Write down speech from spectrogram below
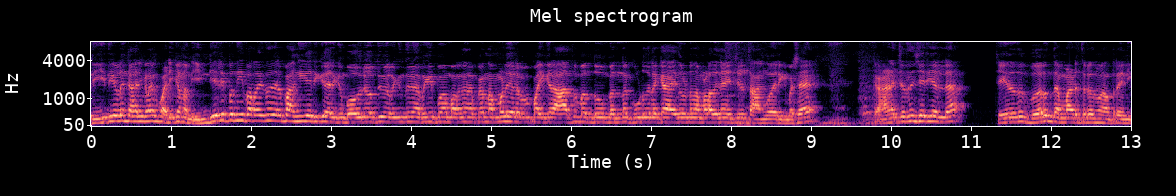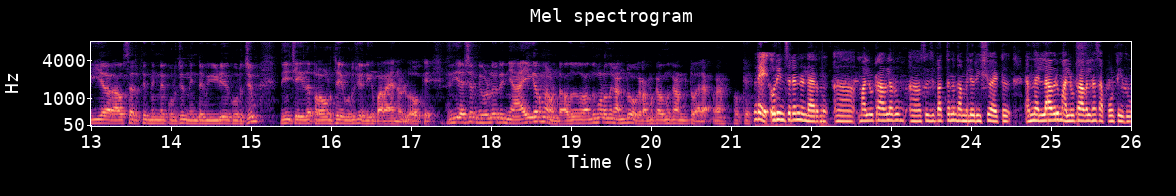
രീതികളും കാര്യങ്ങളൊക്കെ പഠിക്കണം. ഇന്ത്യയിൽ ഇപ്പൊ നീ പറയുന്നത് ചിലപ്പോൾ അംഗീകരിക്കുമായിരിക്കും. പൗരോത്വം ഇറങ്ങുന്നതിന് ഇറങ്ങിപ്പോകാൻ പറഞ്ഞാൽ നമ്മൾ ചിലപ്പോൾ ഭയങ്കര ആത്മബന്ധവും ബന്ധം കൂടുതലൊക്കെ ആയതുകൊണ്ട് നമ്മൾ അതിനെ ഇച്ചിരി താങ്ങുമായിരിക്കും. പക്ഷെ കാണിച്ചതും ശരിയല്ല. ചെയ്തത് വെറും തെമ്മാടിത്തരം മാത്രമേ എനിക്ക് ഈ ഒരു അവസരത്തിൽ നിന്നെ കുറിച്ചും നിന്റെ വീഡിയോയെ കുറിച്ചും നീ ചെയ്ത പ്രവൃത്തിയെ കുറിച്ചും എനിക്ക് പറയാനുള്ളൂ. ഓക്കെ ഇതിന് ശേഷം ഇവിടെ ഒരു ന്യായീകരണം ഉണ്ട് അത് അതും കൂടെ ഒന്ന് കണ്ടു നമുക്ക് അതൊന്ന് കണ്ടിട്ട് വരാം. ഓക്കെ അതെ ഒരു ഇൻസിഡന്റ് ഉണ്ടായിരുന്നു. മലു മല്ലു ട്രാവലറും ഭക്തനും തമ്മിൽ ഒരു ഇഷ്യൂ ആയിട്ട് അന്ന് എല്ലാവരും മല്ലു ട്രാവലിനെ സപ്പോർട്ട് ചെയ്തു.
